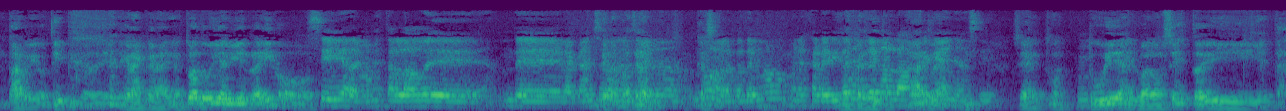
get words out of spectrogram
un barrio típico de, de Gran Canaria. ¿Toda tu vida viviendo ahí o...? sí, además está al lado de, de la cancha De la donde casi. No, la paterna, en la escalerita En la entrenan las Ah, pequeñas, sí. O sea, tu, tu vida es el baloncesto y tal.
